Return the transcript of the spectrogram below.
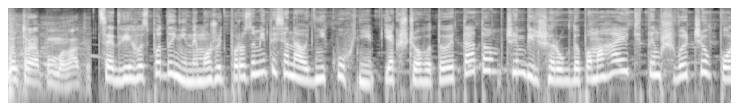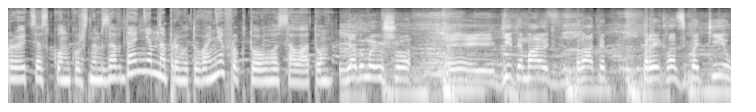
ну, треба допомагати. Це дві господині не можуть порозумітися на одній кухні. Якщо готує тато, чим більше рук допомагають, тим швидше впораються з конкурсним завданням на приготування фруктового салату. Я думаю, що е, діти мають брати приклад з батьків.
